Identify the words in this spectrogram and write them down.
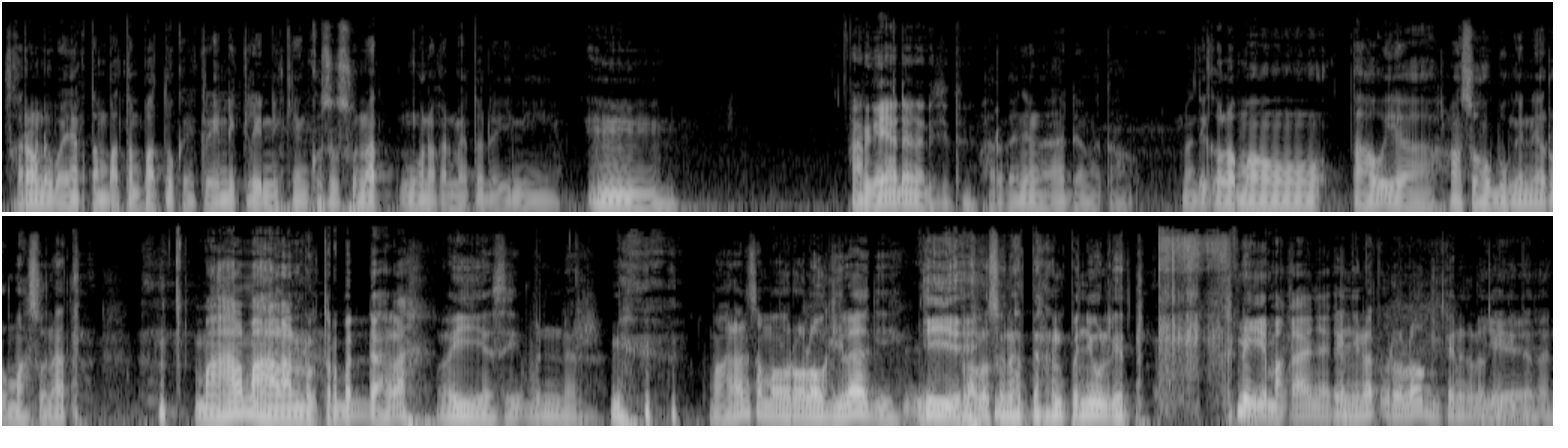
Sekarang udah banyak tempat-tempat tuh kayak klinik-klinik yang khusus sunat menggunakan metode ini. Hmm. Harganya ada nggak di situ? Harganya nggak ada nggak tahu. Nanti kalau mau tahu ya langsung hubungin ya rumah sunat. Mahal-mahalan dokter bedah lah. Oh iya sih bener. Mahalan sama urologi lagi. Iya. Kalau sunat dengan penyulit. iya makanya yang kan. nyunat urologi kan kalau kayak Iya, gitu kan.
